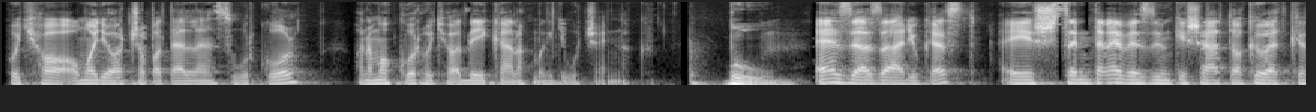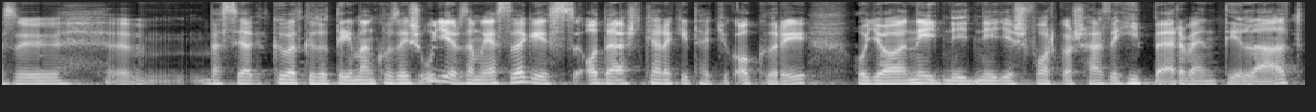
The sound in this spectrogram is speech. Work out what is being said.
hogyha a magyar csapat ellen szurkol, hanem akkor, hogyha a DK-nak meg Gyurcsánynak. Boom. Ezzel zárjuk ezt, és szerintem evezzünk is át a következő, beszél, következő témánkhoz, és úgy érzem, hogy ezt az egész adást kerekíthetjük a köré, hogy a 444 és Farkasházi hiperventilált,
